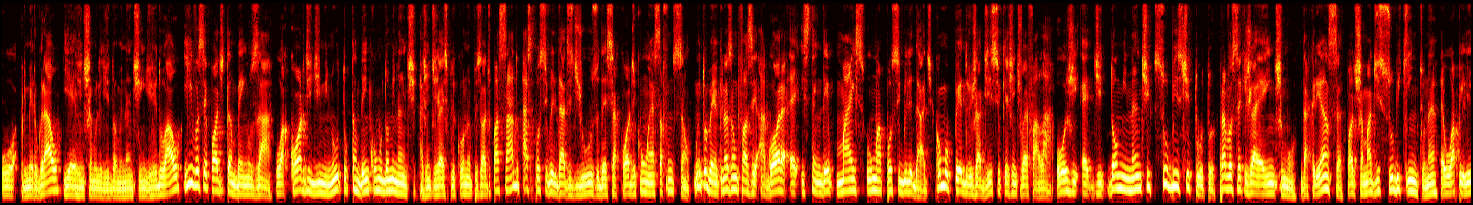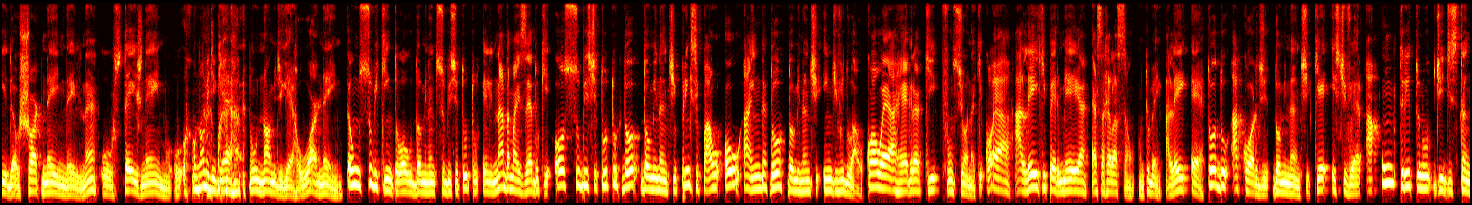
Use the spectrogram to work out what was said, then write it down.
o primeiro grau, e aí a gente chama ele de dominante individual. E você pode também usar o acorde diminuto também como dominante. A gente já explicou no episódio passado as possibilidades de uso desse acorde com essa função. Muito bem, o que nós vamos fazer agora é estender mais uma possibilidade. Como o Pedro já disse, o que a gente vai falar hoje é de dominante substituto. Para você que já é íntimo da criança, pode chamar de subquinto, né? É o apelido, é o short name dele, né? O stage name, o, o nome de guerra. o nome de guerra, o war name. Então, o subquinto ou o dominante substituto, ele nada mais é do que o substituto do dominante principal ou ainda do dominante individual. Qual é a regra que funciona aqui? Qual é a, a lei que permeia essa relação? Muito bem. A lei é todo acorde dominante que estiver a um trítono de distância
